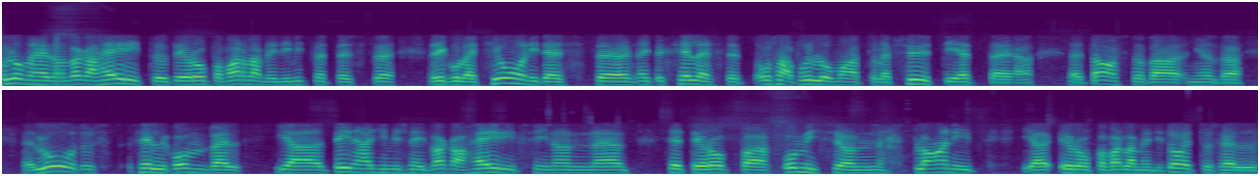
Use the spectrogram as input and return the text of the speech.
Põllumehed on väga häiritud Euroopa Parlamendi mitmetest äh, regulatsioonidest, äh, näiteks sellest, et osa põllumaad tuleb sööti jätta ja äh, taastada nii-öelda loodust sel kombel. Ja teine asi, mis neid väga häirib siin on see, et Euroopa Komisjon plaanib ja Euroopa Parlamendi toetusel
